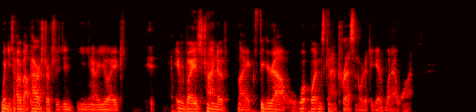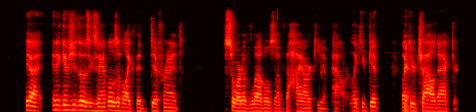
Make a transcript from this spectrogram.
when you talk about power structures. You you, know you like everybody's trying to like figure out what buttons can I press in order to get what I want. Yeah, and it gives you those examples of like the different sort of levels of the hierarchy of power. Like you get like Yeah. your child actor,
